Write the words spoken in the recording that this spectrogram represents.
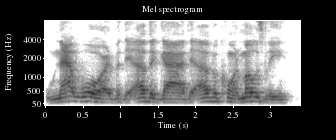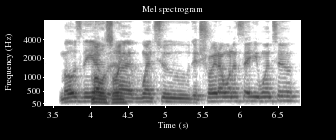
not Ward, but the other guy, the other corner, Moseley. Moseley, Moseley. Uh, went to Detroit. I want to say he went to.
